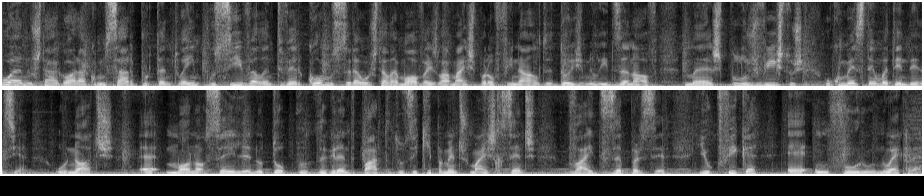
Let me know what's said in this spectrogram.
O ano está agora a começar, portanto é impossível antever como serão os telemóveis lá mais para o final de 2019, mas pelos vistos o começo tem uma tendência. O notch, a monocelha no topo de grande parte dos equipamentos mais recentes, vai desaparecer e o que fica é um furo no ecrã.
